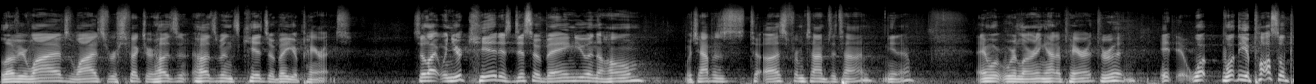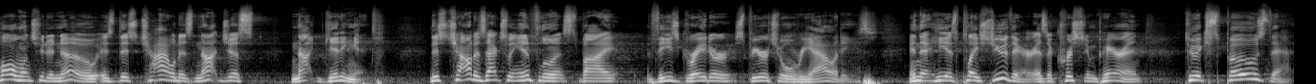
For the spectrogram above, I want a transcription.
love your wives, wives respect your hus- husbands, kids obey your parents. So, like when your kid is disobeying you in the home, which happens to us from time to time, you know, and we're learning how to parent through it. it. what, what the Apostle Paul wants you to know is this child is not just not getting it, this child is actually influenced by these greater spiritual realities, and that he has placed you there as a Christian parent to expose that,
